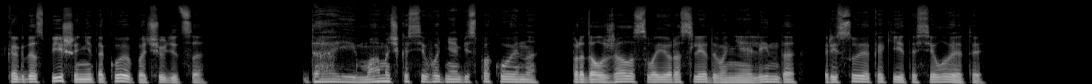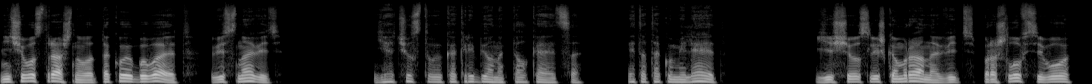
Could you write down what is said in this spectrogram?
Когда спишь, и не такое почудится. Да, и мамочка сегодня обеспокоена. Продолжала свое расследование Линда, рисуя какие-то силуэты. Ничего страшного, такое бывает. Весна ведь. Я чувствую, как ребенок толкается. Это так умиляет. Еще слишком рано, ведь прошло всего...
